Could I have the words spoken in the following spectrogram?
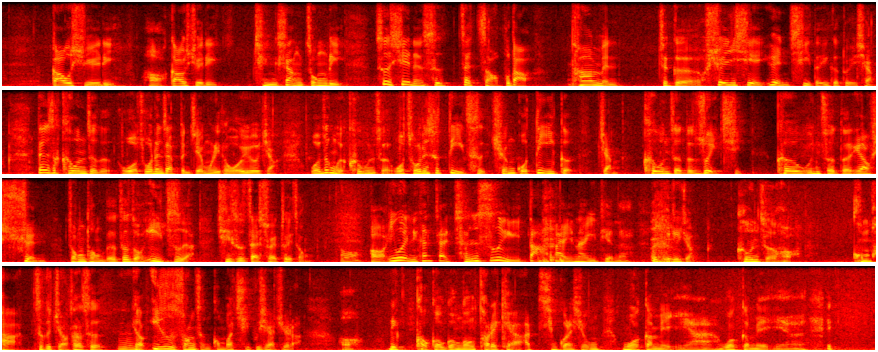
高学历，哈，高学历倾向中立，这些人是在找不到他们这个宣泄怨气的一个对象。但是柯文哲的，我昨天在本节目里头我有讲，我认为柯文哲，我昨天是第一次全国第一个讲柯文哲的锐气，柯文哲的要选总统的这种意志啊，其实在衰退中。哦，啊，因为你看在陈思宇大败那一天呢，我就讲柯文哲哈。恐怕这个脚踏车要一日双成，恐怕骑不下去了。哦，你靠靠公公拖来骑啊，情关熊，我敢没赢，我敢没赢，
